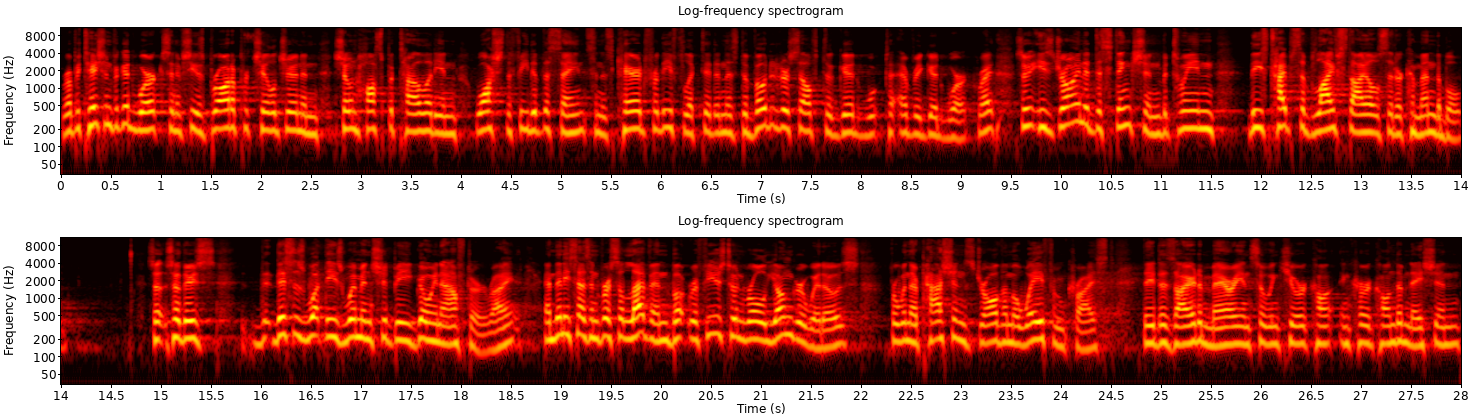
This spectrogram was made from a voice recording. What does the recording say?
Reputation for good works, and if she has brought up her children and shown hospitality and washed the feet of the saints and has cared for the afflicted and has devoted herself to, good, to every good work, right? So he's drawing a distinction between these types of lifestyles that are commendable. So, so there's, this is what these women should be going after, right? And then he says in verse 11, but refuse to enroll younger widows for when their passions draw them away from Christ, they desire to marry and so incur, incur condemnation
